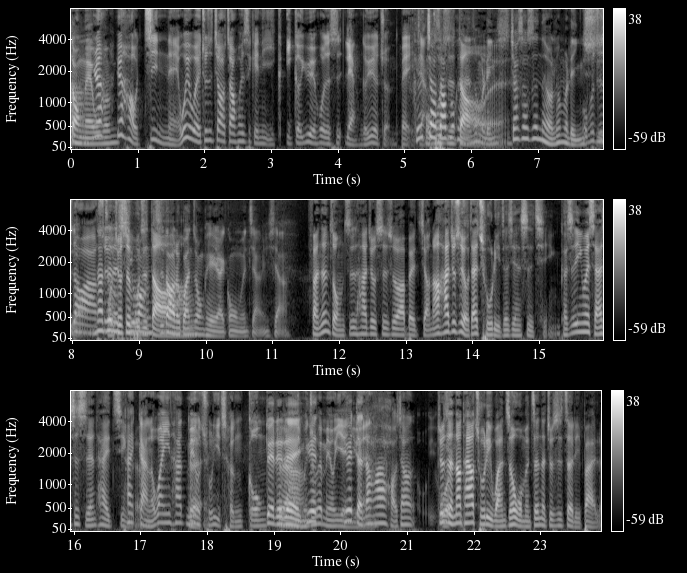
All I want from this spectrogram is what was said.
懂哎、欸，因为我们因为好近哎、欸，我以为就是教招会是给你一个一个月或者是两个月准备。可是教招不可能这么临时，教招真的有那么临时、喔？我不知道啊，那真的就是不知道、啊。知道的观众可以来跟我们讲一下。反正总之他就是说要被叫，然后他就是有在处理这件事情。可是因为实在是时间太近，太赶了，万一他没有处理成功，对对对，我们就会没有演员。因为等到他好像就等到他要处理完之后，我们真的就是这礼拜了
